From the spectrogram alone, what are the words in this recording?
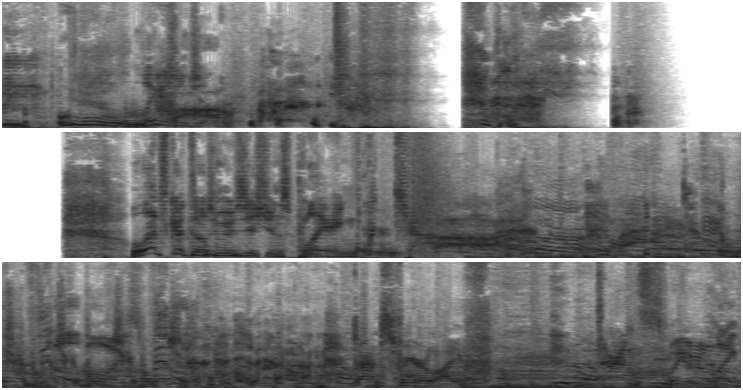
Ladies and gentlemen. Let's get those musicians playing. Fiddle, boys, fiddle. Dance for your life. Dance for your life,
